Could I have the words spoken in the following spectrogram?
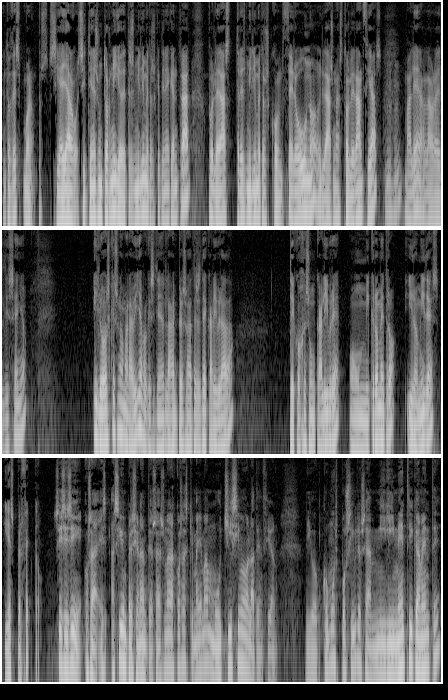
entonces, bueno, pues si hay algo, si tienes un tornillo de 3 milímetros que tiene que entrar, pues le das 3 milímetros con 0,1 y le das unas tolerancias, ¿vale? A la hora del diseño. Y luego es que es una maravilla, porque si tienes la impresora 3D calibrada, te coges un calibre o un micrómetro y lo mides y es perfecto. Sí, sí, sí. O sea, ha sido impresionante. O sea, es una de las cosas que me ha llamado muchísimo la atención. Digo, ¿cómo es posible? O sea, milimétricamente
